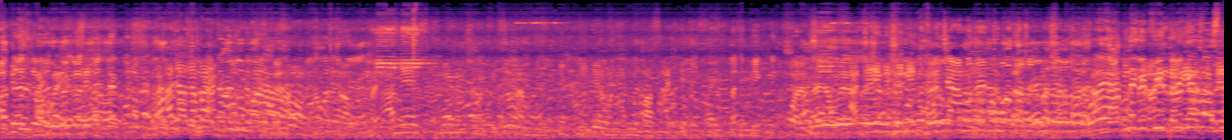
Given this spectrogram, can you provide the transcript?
আজকে ফাইনাল করতে আপনারা কি বলতে পারবেন আমাদের আমাদের যে অভিজ্ঞতার সাথে কোনো আমি এই কর্মসূচি যে আমাদের পিকনিকের অনেকগুলো বাস আটকে গেছে। পিকনিক করে আচ্ছা এই বিষয় নিয়ে আচ্ছা আমাদের ভাই আপনি কি পিকনিকের বাসে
